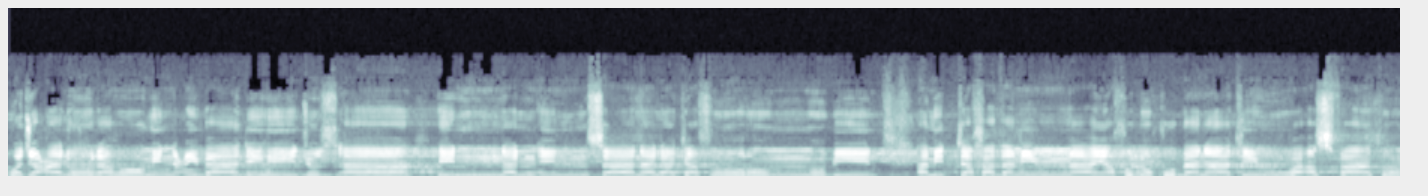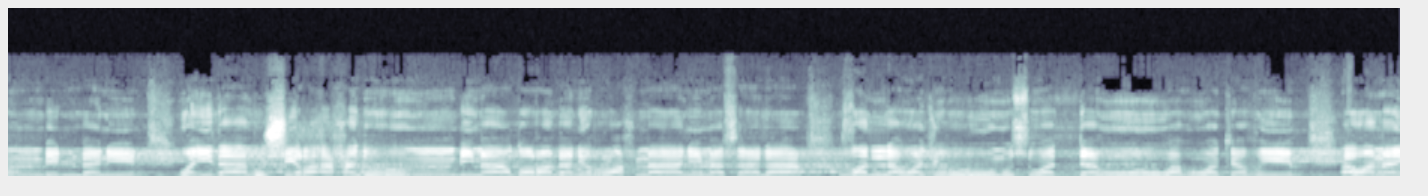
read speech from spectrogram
وجعلوا له من عباده جزءا إن الإنسان لكفور مبين أم اتخذ مما يخلق بنات وأصفاكم بالبنين؟ وإذا بشر أحدهم بما ضرب للرحمن مثلا ظل وجهه مسودا وهو كظيم. أومن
